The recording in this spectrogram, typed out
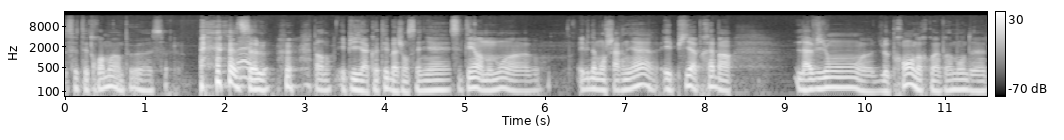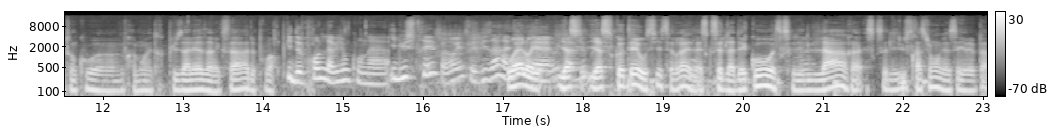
c'était trois mois un peu euh, seul. seul. Pardon. Et puis à côté, bah, j'enseignais. C'était un moment euh, évidemment charnière. Et puis après, ben, l'avion, euh, de le prendre, quoi, vraiment de tout coup, euh, vraiment être plus à l'aise avec ça, de pouvoir. Puis de prendre l'avion qu'on a illustré, enfin, ouais, c'est bizarre. À ouais, alors il y, y, y, a ce côté aussi, c'est vrai. Est-ce que c'est de la déco? Est-ce que c'est de l'art? Est-ce que c'est de l'illustration? Y avait pas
